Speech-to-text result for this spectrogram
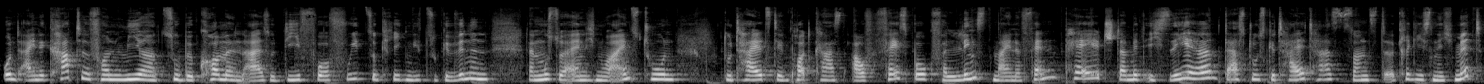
und eine Karte von mir zu bekommen, also die for free zu kriegen, die zu gewinnen, dann musst du eigentlich nur eins tun. Du teilst den Podcast auf Facebook, verlinkst meine Fanpage, damit ich sehe, dass du es geteilt hast, sonst äh, kriege ich es nicht mit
